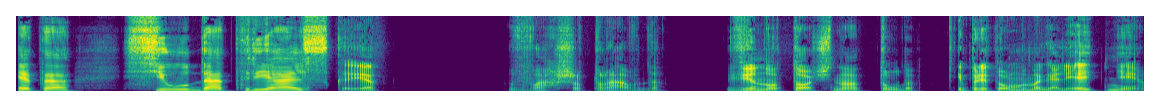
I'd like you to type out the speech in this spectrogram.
Это Сиудат-Реальское. Ваша правда. Вино точно оттуда. И притом многолетнее.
